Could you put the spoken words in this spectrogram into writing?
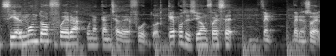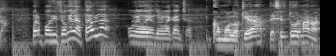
si el mundo fuera una cancha de fútbol, ¿qué posición fuese Venezuela? ¿Pero posición en la tabla o dentro de la cancha? Como lo quieras decir tú, hermano.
